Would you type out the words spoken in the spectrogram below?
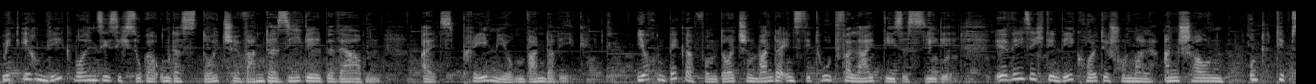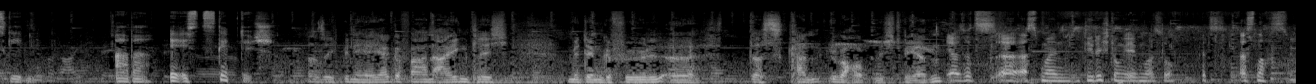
Mit ihrem Weg wollen sie sich sogar um das deutsche Wandersiegel bewerben, als Premium-Wanderweg. Jochen Becker vom Deutschen Wanderinstitut verleiht dieses Siegel. Er will sich den Weg heute schon mal anschauen und Tipps geben. Aber er ist skeptisch. Also ich bin hierher gefahren eigentlich mit dem Gefühl, äh, das kann überhaupt nicht werden. Ja, also jetzt äh, erstmal in die Richtung eben, also jetzt erst nach Süden.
